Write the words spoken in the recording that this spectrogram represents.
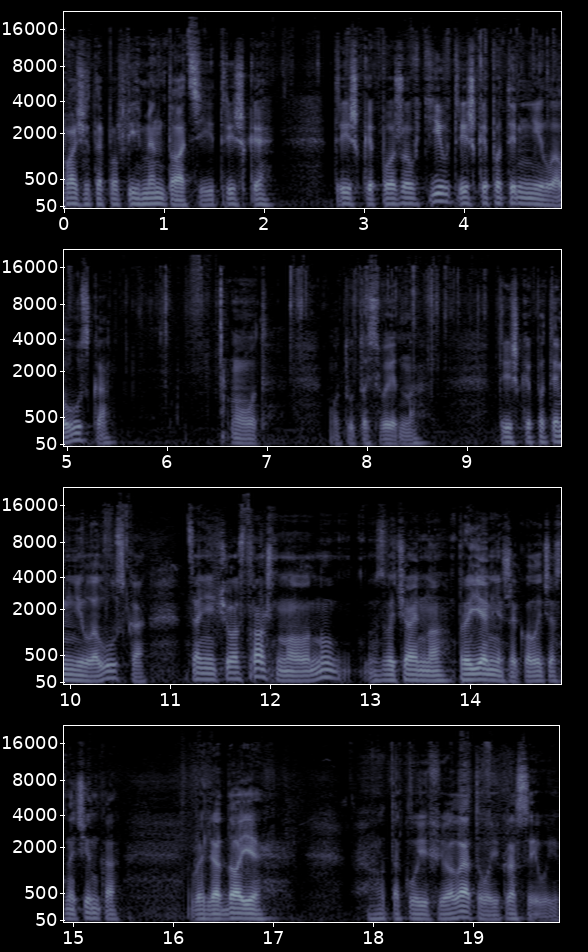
Бачите, по пігментації трішки, трішки пожовтів, трішки потемніла луска. От, отут ось видно. Трішки потемніла луска. Це нічого страшного. Ну, звичайно, приємніше, коли чесничинка виглядає такою фіолетовою, красивою.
